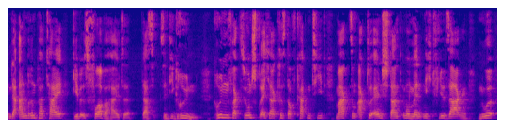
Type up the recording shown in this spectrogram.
in der anderen Partei gebe es Vorbehalte. Das sind die Grünen. Grünen Fraktionssprecher Christoph Kattentiet mag zum aktuellen Stand im Moment nicht viel sagen, nur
